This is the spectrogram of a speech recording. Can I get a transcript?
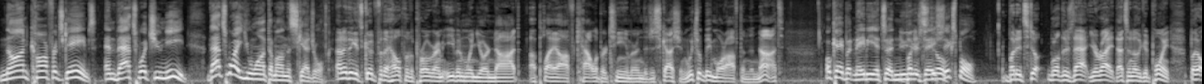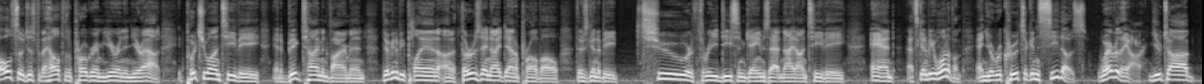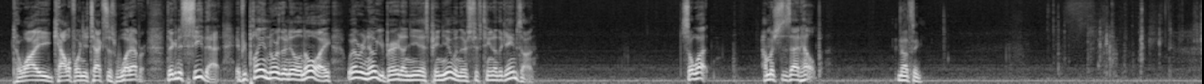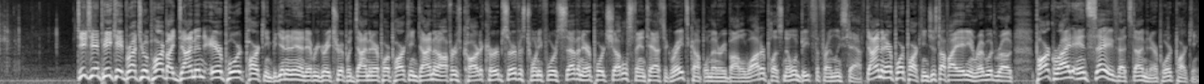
non conference games. And that's what you need. That's why you want them on the schedule. And I think it's good for the health of the program, even when you're not a playoff caliber team or in the discussion, which will be more often than not. Okay, but maybe it's a New But Year's it's Day still- Six Bowl. But it's still, well, there's that. You're right. That's another good point. But also, just for the health of the program year in and year out, it puts you on TV in a big time environment. They're going to be playing on a Thursday night down in Provo. There's going to be two or three decent games that night on TV, and that's going to be one of them. And your recruits are going to see those wherever they are Utah, Hawaii, California, Texas, whatever. They're going to see that. If you're playing Northern Illinois, we already know you're buried on ESPNU and there's 15 other games on. So what? How much does that help? Nothing. DJ and PK brought to you in part by Diamond Airport Parking. Begin and end every great trip with Diamond Airport Parking. Diamond offers car to curb service 24 7 airport shuttles, fantastic rates, complimentary bottled water, plus no one beats the friendly staff. Diamond Airport Parking just off I 80 and Redwood Road. Park, ride, and save. That's Diamond Airport Parking.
